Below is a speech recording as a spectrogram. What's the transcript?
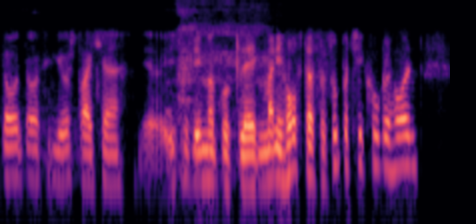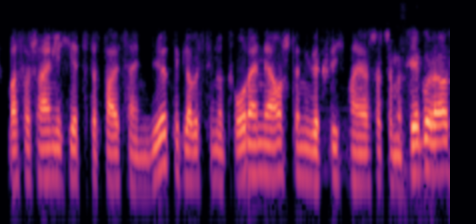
da, da sind die Österreicher, ist es immer gut gelegen. Ich, meine, ich hoffe, dass wir Super-G-Kugel holen, was wahrscheinlich jetzt der Fall sein wird. Ich glaube, es sind nur zwei Rennen ausständig. Der Kriechmeier schaut schon mal sehr gut aus.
